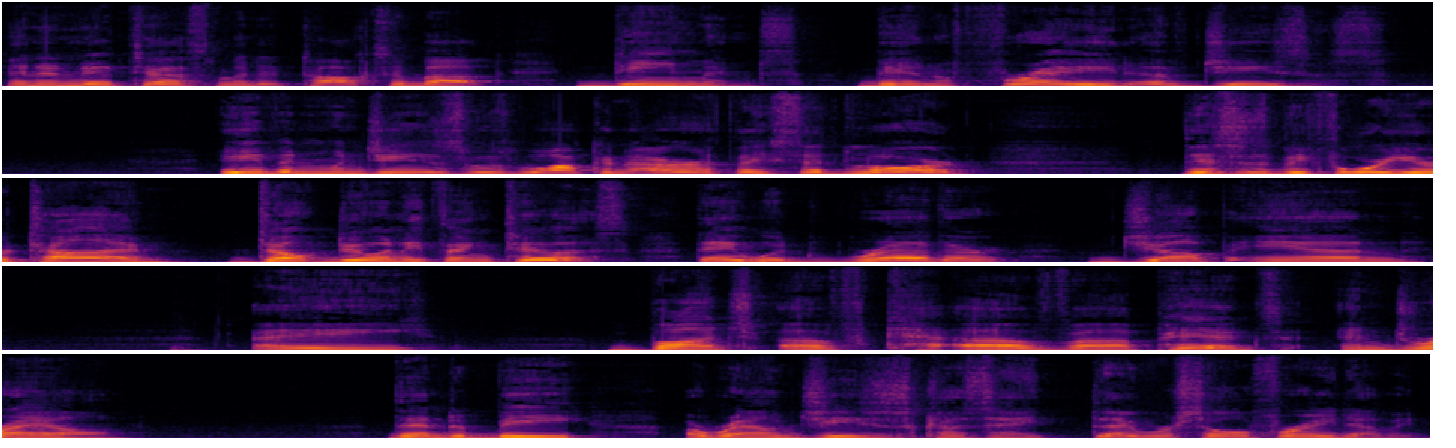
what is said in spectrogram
In the New Testament, it talks about demons being afraid of Jesus. Even when Jesus was walking the earth, they said, Lord, this is before your time. Don't do anything to us. They would rather jump in a bunch of, of uh, pigs and drown than to be around Jesus because they, they were so afraid of him.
